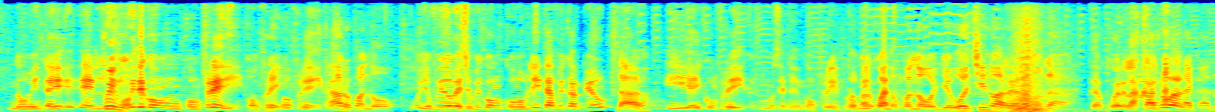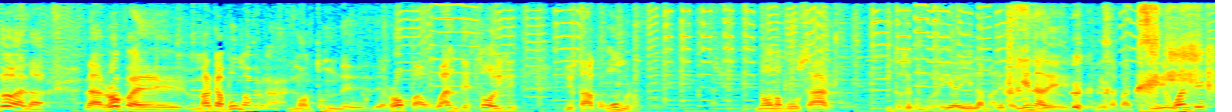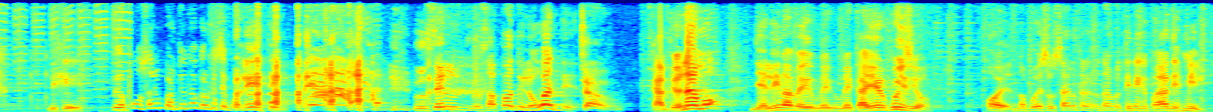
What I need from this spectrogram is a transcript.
90, y- el, Fuimos. Fuiste con, con Freddy. Con Freddy. Con Freddy, Claro, claro. cuando. O Yo fui dos veces, fui con, con Oblita, fui campeón. Claro. Y ahí con Freddy, que fuimos en el Con Freddy, fuimos 2004. Cuando, cuando llegó el chino a regalarnos la, ¿Te acuerdas? Las canoas. la canoa, la, la ropa, eh, marca Puma, pero un montón de, de ropa, guantes, todo. Dije, yo estaba con hombro. No, no puedo usar. Entonces, como veía ahí la maleta llena de, de zapatillas y de guantes, dije, pero puedo usar un partido, no creo que se molesten. Usé los zapatos y los guantes. Chao. Campeonamos y en Lima me, me- me cayó el juicio. Oye, no puedes usar otra, otra tienes que pagar 10 mil.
